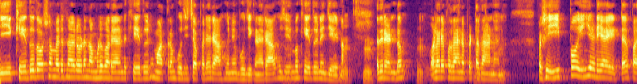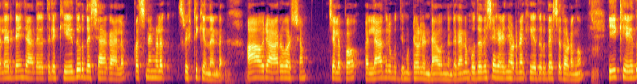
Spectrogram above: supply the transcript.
ഈ കേതു ദോഷം വരുന്നവരോട് നമ്മൾ പറയാണ്ട് കേതുവിനെ മാത്രം പൂജിച്ചാൽ പോലെ രാഹുവിനെ പൂജിക്കണം. രാഹു ചെയ്യുമ്പോൾ കേതുവിനെ ചെയ്യണം. അത് രണ്ടും വളരെ പ്രധാനപ്പെട്ടതാണ്. പക്ഷേ ഇപ്പോൾ ഈ ഇടയായിട്ട് പലരുടെയും ജാതകത്തിൽ കേതുർ ദശാകാലം പ്രശ്നങ്ങൾ സൃഷ്ടിക്കുന്നുണ്ട്. ആ ഒരു ആറു വർഷം ചിലപ്പോൾ വല്ലാതൊരു ബുദ്ധിമുട്ടുകൾ ഉണ്ടാവുന്നുണ്ട്. കാരണം ബുധദശ കഴിഞ്ഞ ഉടനെ കേതുർദശ തുടങ്ങും. ഈ കേതു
